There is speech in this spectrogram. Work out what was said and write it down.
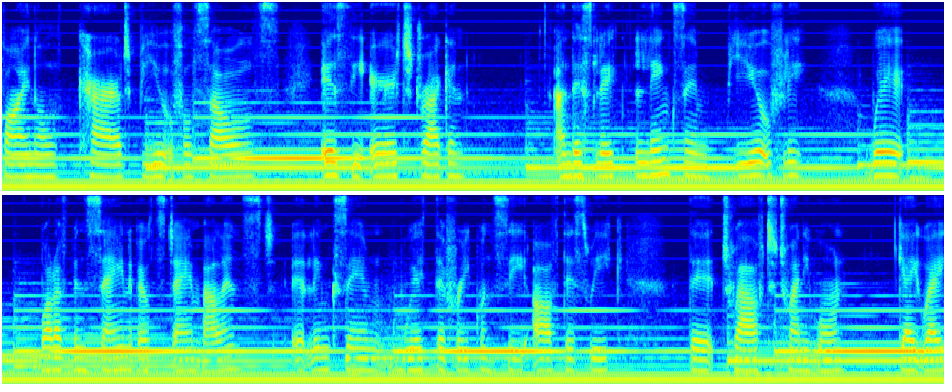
final card, Beautiful Souls, is the Earth Dragon. And this li- links in beautifully with what I've been saying about staying balanced. It links in with the frequency of this week, the 12 to 21 gateway.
